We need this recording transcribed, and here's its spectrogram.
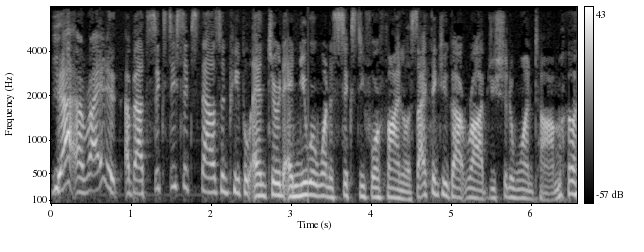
Yeah, right. About 66,000 people entered, and you were one of 64 finalists. I think you got robbed. You should have won, Tom.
